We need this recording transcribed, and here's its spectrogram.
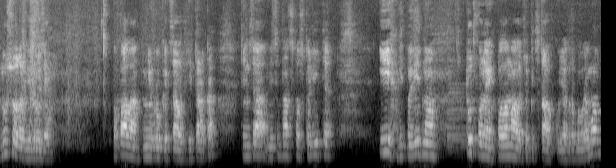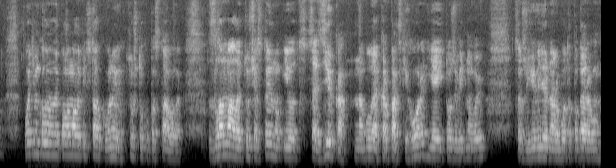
Ну що, дорогі друзі, попала мені в руки ця от гітарка кінця 18 століття. І відповідно тут вони поламали цю підставку, я зробив ремонт. Потім, коли вони поламали підставку, вони цю штуку поставили, зламали цю частину, і от ця зірка набула Карпатські гори, я її теж відновив. Це вже ювелірна робота по дереву.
